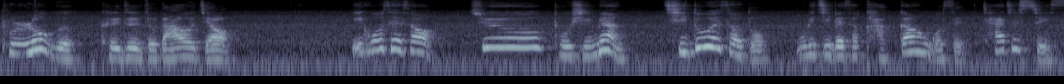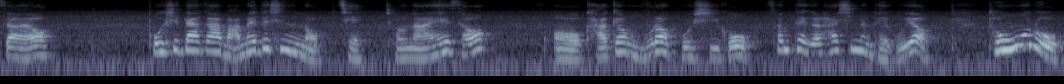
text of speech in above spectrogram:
블로그 글들도 나오죠. 이곳에서 쭉 보시면 지도에서도 우리 집에서 가까운 곳을 찾을 수 있어요. 보시다가 마음에 드시는 업체 전화해서 어, 가격 물어보시고 선택을 하시면 되고요. 동으로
